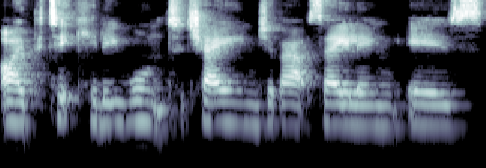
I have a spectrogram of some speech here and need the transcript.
I particularly want to change about sailing is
